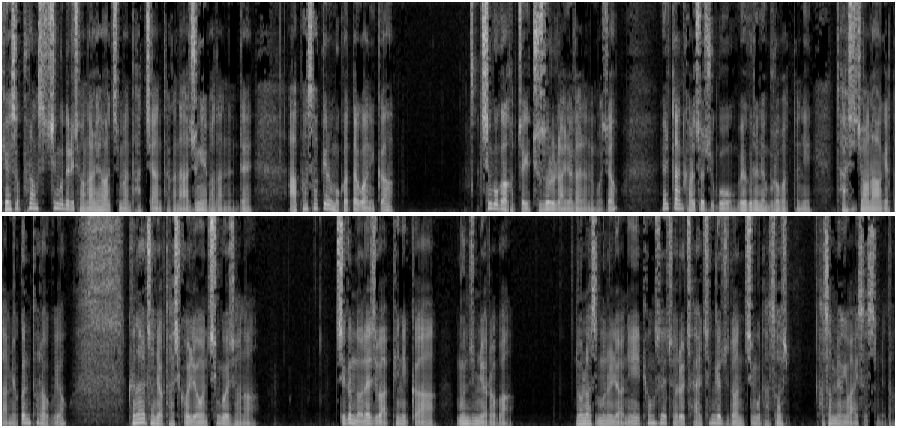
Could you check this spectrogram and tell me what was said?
계속 프랑스 친구들이 전화를 해왔지만 받지 않다가 나중에 받았는데 아파서 학교를 못 갔다고 하니까 친구가 갑자기 주소를 알려달라는 거죠. 일단 가르쳐주고 왜 그러냐 물어봤더니 다시 전화하겠다며 끊더라고요. 그날 저녁 다시 걸려온 친구의 전화. 지금 너네 집 앞이니까 문 좀 열어봐. 놀라서 문을 여니 평소에 저를 잘 챙겨주던 친구 다섯, 다섯 명이 와 있었습니다.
